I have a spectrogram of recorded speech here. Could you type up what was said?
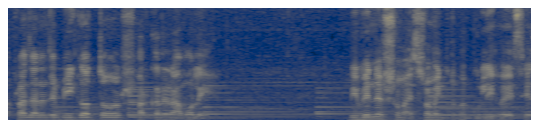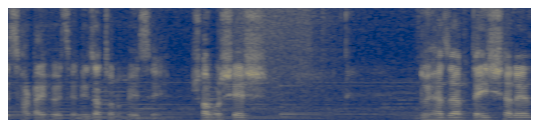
আপনারা জানেন যে বিগত সরকারের আমলে বিভিন্ন সময় শ্রমিকদের উপর গুলি হয়েছে, ছাঁটাই হয়েছে, নির্যাতন হয়েছে। সর্বশেষ দুই সালের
